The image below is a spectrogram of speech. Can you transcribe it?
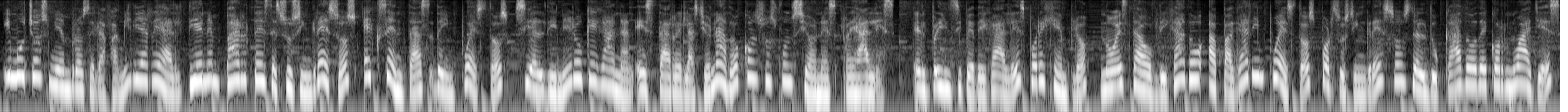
y muchos miembros de la familia real tienen partes de sus ingresos exentas de impuestos si el dinero que ganan está relacionado con sus funciones reales. El príncipe de Gales, por ejemplo, no está obligado a pagar impuestos por sus ingresos del ducado de Cornualles,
